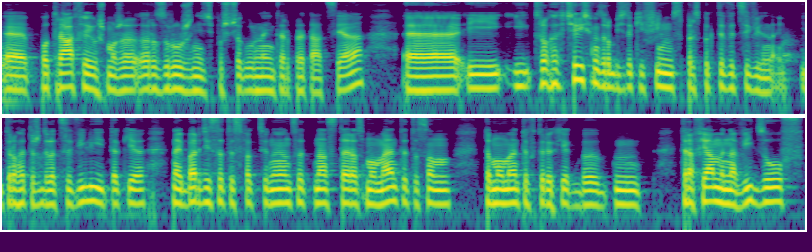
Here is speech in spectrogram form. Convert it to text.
e, potrafię już może rozróżnić poszczególne interpretacje e, I, i trochę chcieliśmy zrobić taki film z perspektywy cywilnej. I trochę też dla cywili i takie najbardziej satysfakcjonujące nas teraz momenty to są te momenty, w których jakby trafiamy na widzów,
